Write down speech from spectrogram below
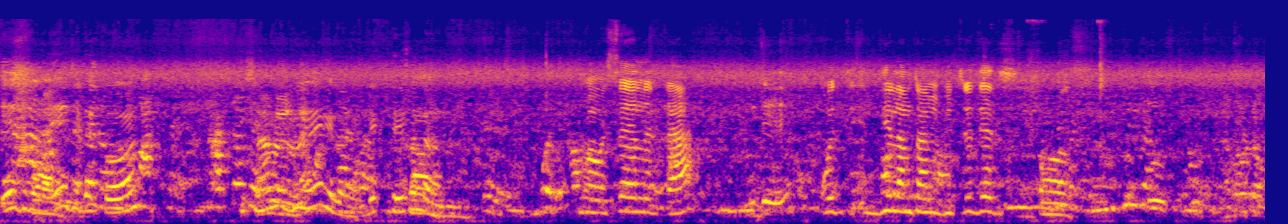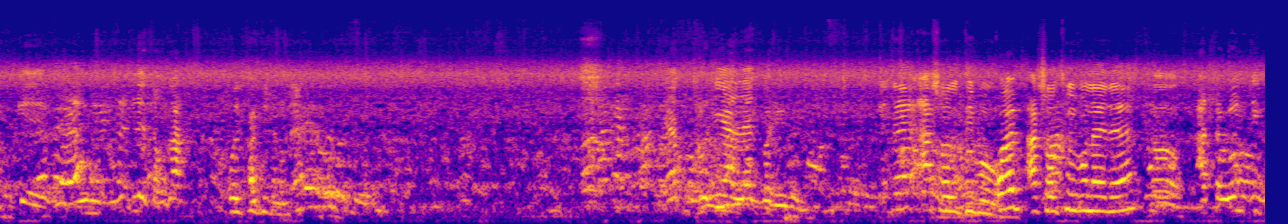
এই যে বাবা, এই যে দেখো হয়ে গেল দেখতেই পারলাম স্যালাডটা যে ওই দিলাম তো আমি ভিতরে দিয়ে ওই তো দিব। না আসল দিব আসল থইব না রে আসলে দিব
